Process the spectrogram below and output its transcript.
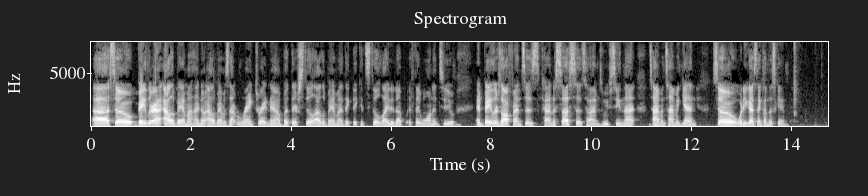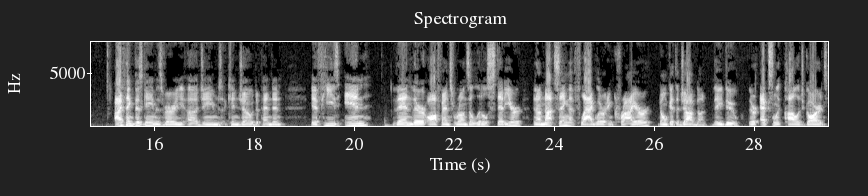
Uh, so Baylor at Alabama. I know Alabama's not ranked right now, but they're still Alabama. I think they could still light it up if they wanted to. And Baylor's offense is kind of sus at times. We've seen that time and time again. So, what do you guys think on this game? I think this game is very uh, James Akinjo dependent. If he's in, then their offense runs a little steadier. And I'm not saying that Flagler and Cryer don't get the job done. They do. They're excellent college guards.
